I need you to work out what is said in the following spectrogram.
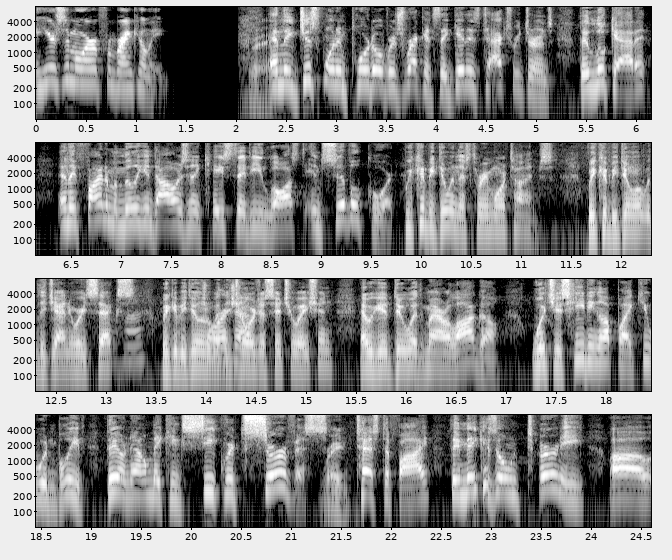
And here's some more from Brian Kilmeade. And they just want to port over his records. They get his tax returns, they look at it, and they find him a million dollars in a case that he lost in civil court. We could be doing this three more times. We could be doing it with the January 6th. We could be doing it with the Georgia. Georgia situation. And we could do it with Mar-a-Lago, which is heating up like you wouldn't believe. They are now making Secret Service Right. testify. They make his own attorney, uh,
